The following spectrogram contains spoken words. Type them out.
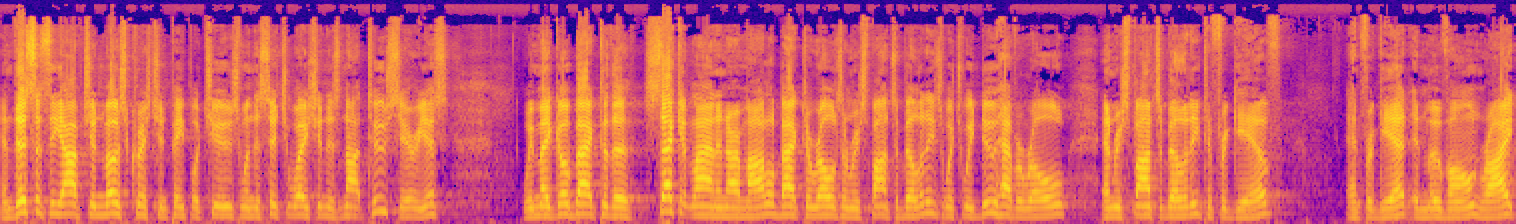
And this is the option most Christian people choose when the situation is not too serious. We may go back to the second line in our model, back to roles and responsibilities, which we do have a role and responsibility to forgive and forget and move on, right?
